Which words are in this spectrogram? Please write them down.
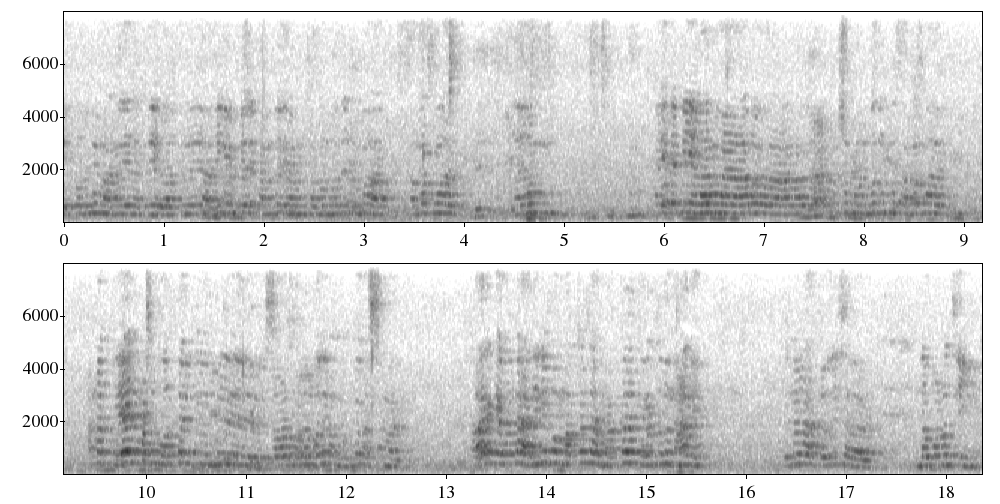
எப்போதுமே வந்து எல்லாத்துலயும் பேர் கலந்துக்கிறாங்கன்னு சொல்லும்போது ரொம்ப சந்தோஷமா இருக்கு எல்லாரும் கைதட்டி எல்லாரும் யாராவது ஒரு ஆளாவது அட்மிஷன் பண்ணும்போது ரொம்ப சந்தோஷமா இருக்கு ஆனா பேர் மட்டும் ஒருத்தருக்கு வந்து சொல்லும் கஷ்டமா இருக்கு காரைக்கால் வந்து அதிகமா மக்கள் மக்களை திறந்தது நானே. இதனால தொழில் செயலாளர் இந்த பொண்ணு செய்யுங்க.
